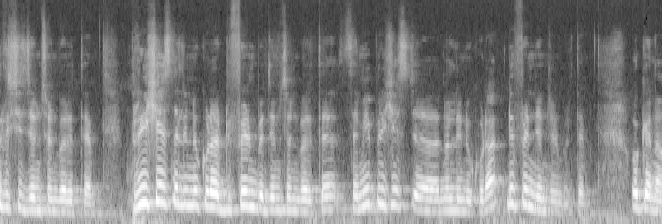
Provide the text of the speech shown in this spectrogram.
ಪ್ರಿಷಿಯಸ್ ಜೆಮ್ಸ್ಟೋನ್ ಬರುತ್ತೆ. ಪ್ರೀಷಿಯಸ್ನಲ್ಲಿನೂ ಕೂಡ ಡಿಫ್ರೆಂಟ್ ಜೆಮ್ಸ್ಟೋನ್ ಬರುತ್ತೆ. ಸೆಮಿ ಪ್ರೀಷಿಯಸ್ನಲ್ಲಿನೂ ಕೂಡ ಡಿಫ್ರೆಂಟ್ ಜೆಮ್ಸ್ಟೋನ್ ಬರುತ್ತೆ. ಓಕೆನಾ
